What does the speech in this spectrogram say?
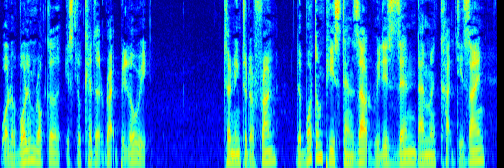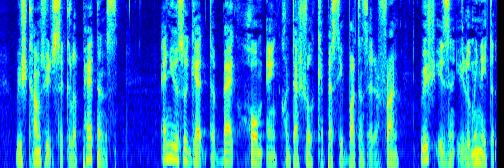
while the volume rocker is located right below it. Turning to the front, the bottom piece stands out with this Zen diamond cut design which comes with circular patterns. And you also get the back, home and contextual capacitive buttons at the front which isn't illuminated.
